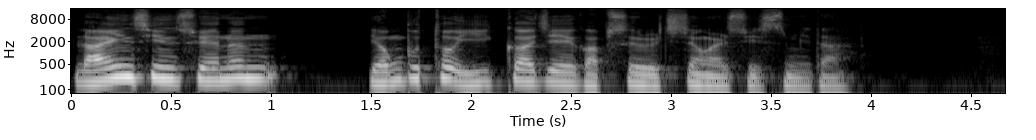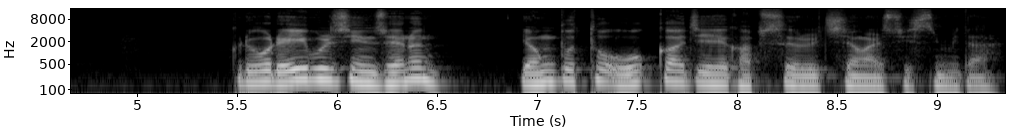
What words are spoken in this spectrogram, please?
라인 진수에는 0부터 2까지의 값을 지정할 수 있습니다. 그리고 레이블 진수에는 0부터 5까지의 값을 지정할 수 있습니다.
